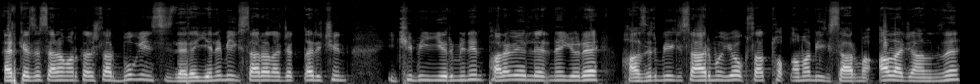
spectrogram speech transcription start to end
Herkese selam arkadaşlar. Bugün sizlere yeni bilgisayar alacaklar için 2020'nin para verilerine göre hazır bilgisayar mı yoksa toplama bilgisayar mı alacağınızı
